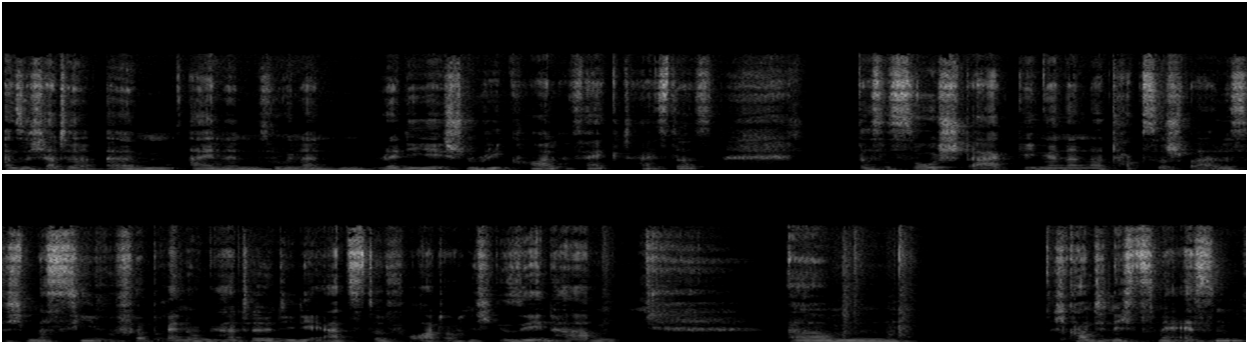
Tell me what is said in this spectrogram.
Also ich hatte ähm, einen sogenannten Radiation Recall Effekt, heißt das. Dass es so stark gegeneinander toxisch war, dass ich massive Verbrennungen hatte, die die Ärzte vor Ort auch nicht gesehen haben. Ähm, ich konnte nichts mehr essen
